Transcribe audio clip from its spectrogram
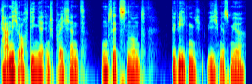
kann ich auch Dinge entsprechend umsetzen und bewegen, wie ich mir es mir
